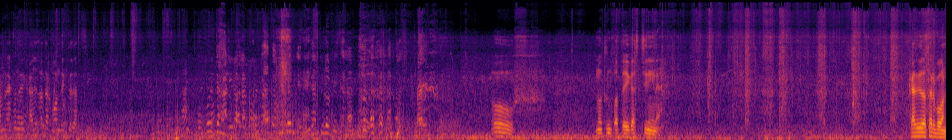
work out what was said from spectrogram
আমরা এখন ওই কালীলতার বন দেখতে যাচ্ছি ও নতুন পাতা এই গাছ চিনি না কালীলতার বন।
